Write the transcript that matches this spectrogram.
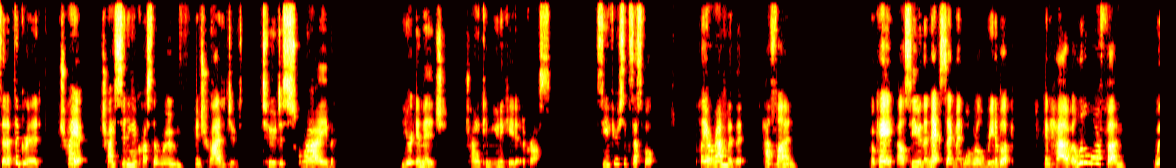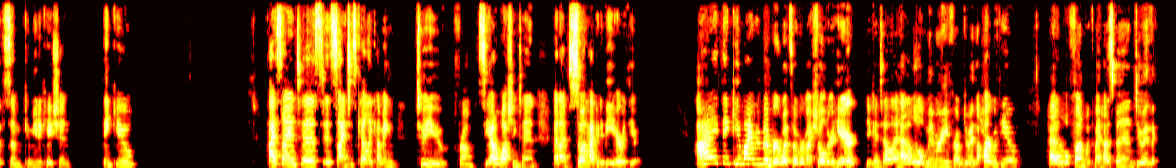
Set up the grid, Try it. Try sitting across the room and try to, to describe your image. Try to communicate it across. See if you're successful. Play around with it. Have fun. Okay, I'll see you in the next segment where we'll read a book and have a little more fun with some communication. Thank you. Hi scientists, it's Scientist Kelly coming to you from Seattle, Washington, and I'm so happy to be here with you. I think you might remember what's over my shoulder here. You can tell I had a little memory from doing the heart with you, had a little fun with my husband doing the,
